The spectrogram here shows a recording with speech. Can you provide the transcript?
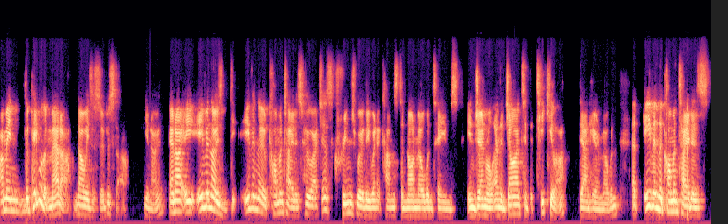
I mean, the people that matter know he's a superstar, you know. And I even those even the commentators who are just cringeworthy when it comes to non-Melbourne teams in general, and the Giants in particular down here in Melbourne, and even the commentators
